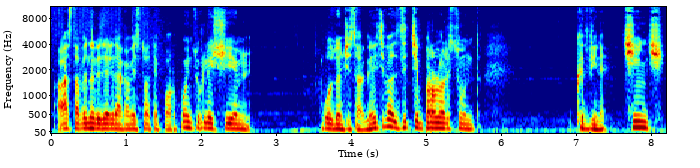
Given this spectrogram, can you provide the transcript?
asta având în vedere dacă aveți toate PowerPoint-urile și goldul necesar. Gândiți-vă 10 brawler sunt, cât vine? 5,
